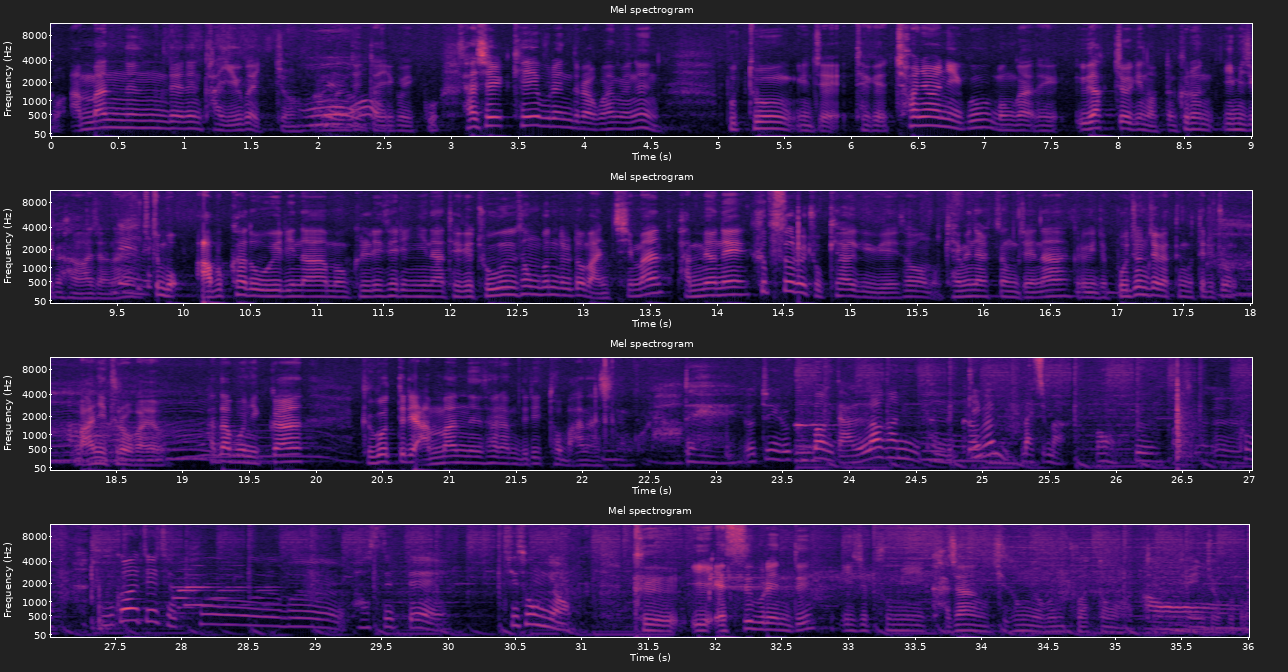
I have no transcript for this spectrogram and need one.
뭐안 맞는 데는 다 이유가 있죠. 안? 맞는 데는 다 이유가 있고 사실 K 브랜드라고 하면은 보통 이제 되게 천연이고 뭔가 되게 의학적인 어떤 그런 이미지가 강하잖아요. 네네. 실제 뭐 아보카도 오일이나 뭐 글리세린이나 되게 좋은 성분들도 많지만 반면에 흡수를 좋게 하기 위해서 뭐 계면활성제나 그리고 이제 보존제 같은 것들이 좀 많이 들어가요. 하다 보니까 그것들이 안 맞는 사람들이 더 많아지는 거예요. 네, 여튼 이렇게 금방 날아가는 듯한 느낌. 그러면 마지막. 어, 그 마지막에 넣고 두 가지 제품을 봤을 때 지속력 그 이 S 브랜드 이 제품이 가장 지속력은 좋았던 것 같아요 어. 개인적으로.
